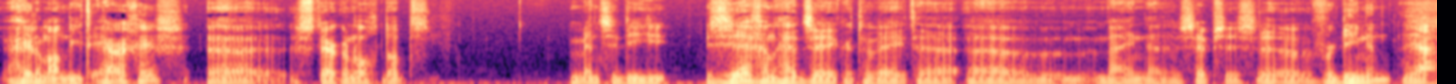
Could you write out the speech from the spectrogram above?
helemaal niet erg is. sterker nog, dat mensen die zeggen het zeker te weten, uh, mijn uh, sepsis uh, verdienen. Ja,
